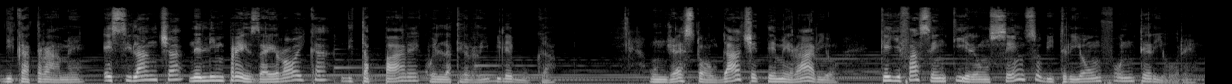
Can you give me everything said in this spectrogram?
di catrame e si lancia nell'impresa eroica di tappare quella terribile buca. Un gesto audace e temerario che gli fa sentire un senso di trionfo interiore.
